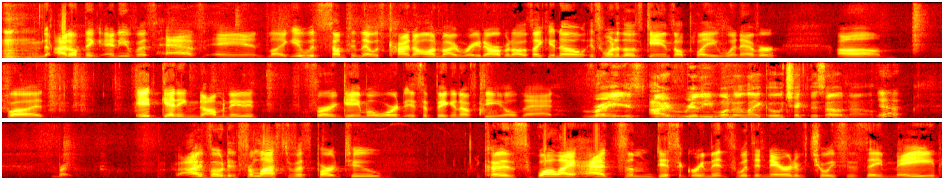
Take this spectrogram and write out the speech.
I don't think any of us have, and, like, it was something that was kind of on my radar, but I was like, you know, it's one of those games I'll play whenever. Um, but it getting nominated for a game award is a big enough deal that Right. It's, I really want to like go check this out now. yeah, right. I voted for Last of Us Part Two because while I had some disagreements with the narrative choices they made,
